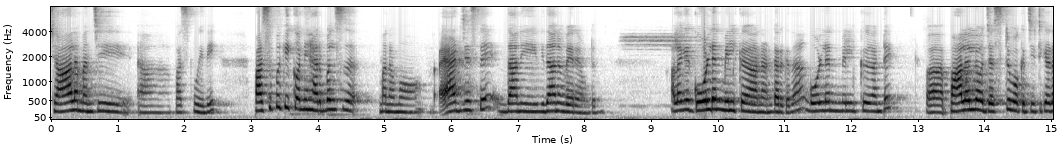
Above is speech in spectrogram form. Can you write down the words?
చాలా మంచి పసుపు ఇది. పసుపుకి కొన్ని హెర్బల్స్ మనము యాడ్ చేస్తే దాని విధానం వేరే ఉంటుంది. అలాగే గోల్డెన్ మిల్క్ అని అంటారు కదా గోల్డెన్ మిల్క్ అంటే పాలల్లో జస్ట్ ఒక చిటికెడ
